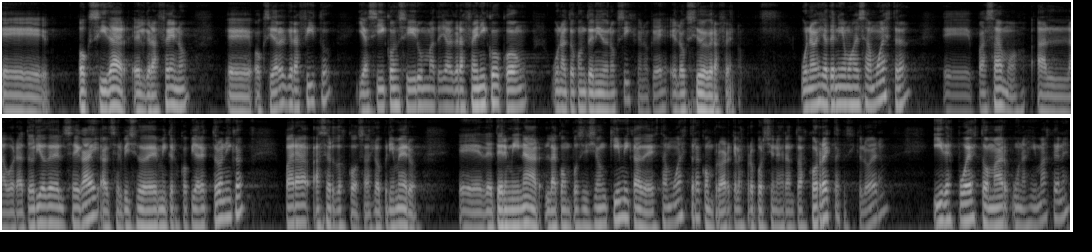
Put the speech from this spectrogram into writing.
eh, oxidar el grafeno, eh, oxidar el grafito y así conseguir un material grafénico con un alto contenido en oxígeno, que es el óxido de grafeno. Una vez ya teníamos esa muestra, pasamos al laboratorio del SEGAI, al servicio de microscopía electrónica, para hacer dos cosas. Lo primero, eh, determinar la composición química de esta muestra, comprobar que las proporciones eran todas correctas, que sí que lo eran, y después tomar unas imágenes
